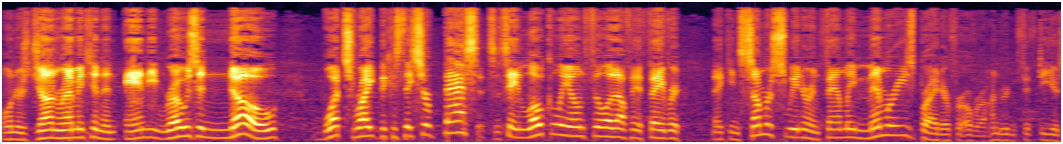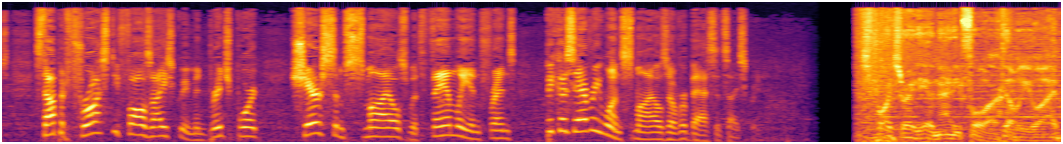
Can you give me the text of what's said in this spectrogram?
Owners John Remington and Andy Rosen know what's right because they serve Bassett's. It's a locally owned Philadelphia favorite, making summer sweeter and family memories brighter for over 150 years. Stop at Frosty Falls Ice Cream in Bridgeport. Share some smiles with family and friends because everyone smiles over Bassett's ice cream. Sports Radio 94, WIP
